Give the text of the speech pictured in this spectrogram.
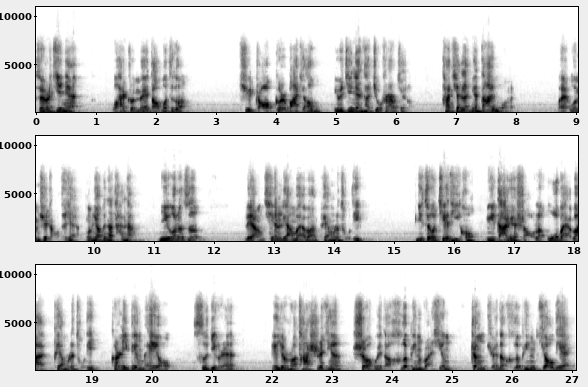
所以说今年我还准备到莫斯科去找戈尔巴乔夫，因为今年他九十二岁了，他前两年答应我们，哎，我们去找他去，我们要跟他谈谈。你俄罗斯两千两百万平方公里的土地，你最后解体以后，你大约少了五百万平方公里的土地，可是你并没有死几个人，也就是说，他实行社会的和平转型。政权的和平交叠，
